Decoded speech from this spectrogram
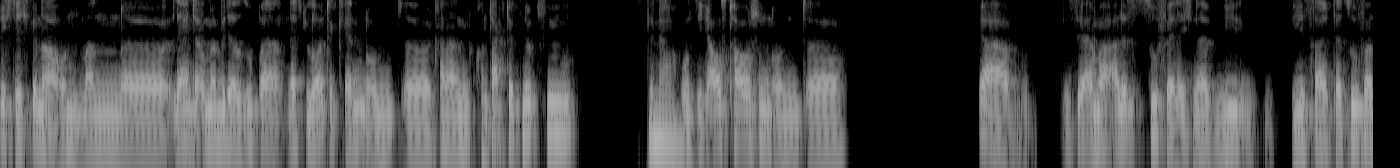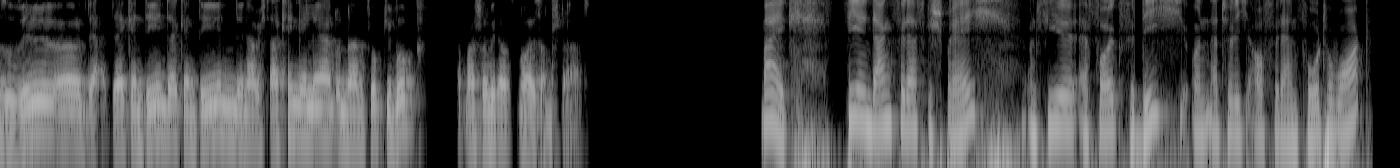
Richtig, genau. Und man äh, lernt ja immer wieder super nette Leute kennen und äh, kann dann Kontakte knüpfen genau. und sich austauschen und äh, ja, ist ja immer alles zufällig, ne? wie, wie es halt der Zufall so will. Äh, der, der kennt den, der kennt den, den habe ich da kennengelernt und dann schwuppdiwupp hat man schon wieder was Neues am Start. Mike, vielen Dank für das Gespräch und viel Erfolg für dich und natürlich auch für deinen Fotowalk.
